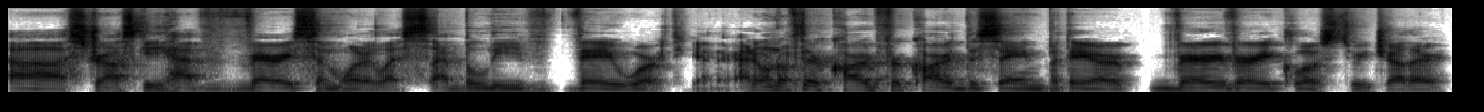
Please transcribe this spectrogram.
uh, Strasky have very similar lists. I believe they work together. I don't know if they're card for card the same, but they are very, very close to each other.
